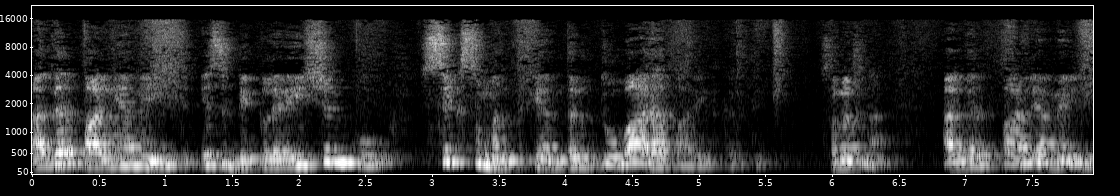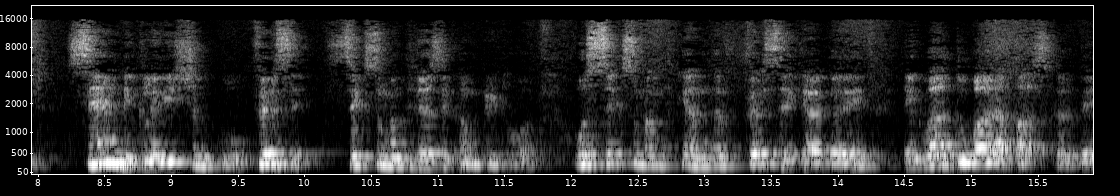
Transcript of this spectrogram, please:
अगर पार्लियामेंट इस डिक्लेरेशन को सिक्स मंथ के अंदर दोबारा पारित कर दे, समझना, अगर पार्लियामेंट सेम डिक्लेरेशन को फिर से सिक्स मंथ जैसे कंप्लीट हुआ। उस सिक्स मंथ के अंदर फिर से क्या करे? एक बार दोबारा पास कर दे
